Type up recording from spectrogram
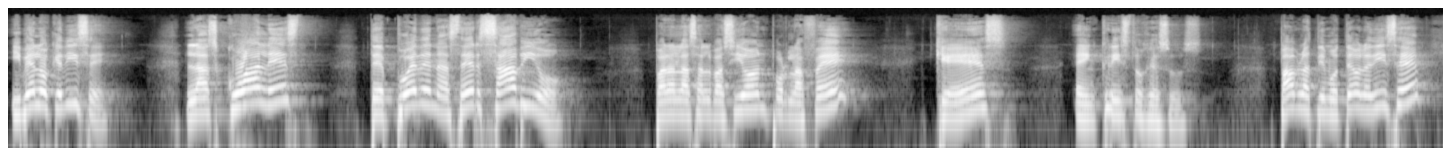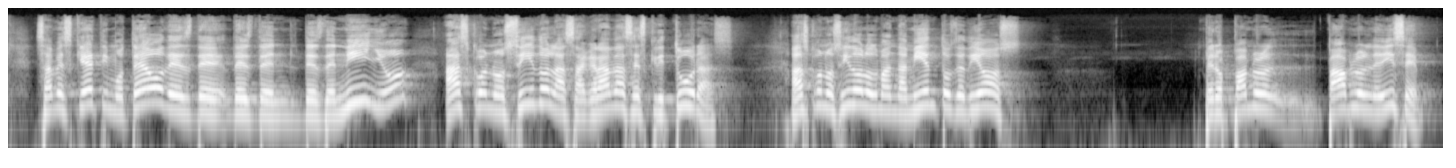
y ve lo que dice, las cuales te pueden hacer sabio para la salvación por la fe que es en Cristo Jesús. Pablo a Timoteo le dice, ¿sabes qué, Timoteo? Desde, desde, desde niño has conocido las sagradas escrituras, has conocido los mandamientos de Dios. Pero Pablo, Pablo le dice,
